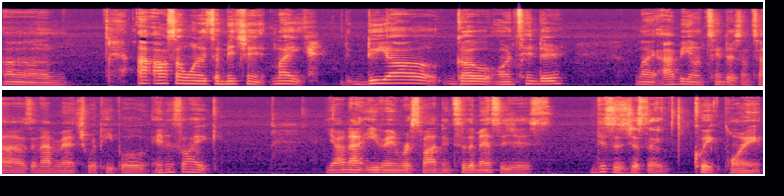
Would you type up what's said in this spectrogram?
Um, I also wanted to mention, like, do y'all go on Tinder? Like, I be on Tinder sometimes and I match with people, and it's like, y'all not even responding to the messages. This is just a quick point,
